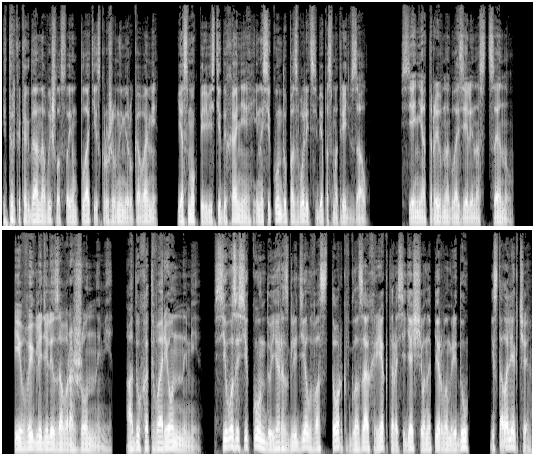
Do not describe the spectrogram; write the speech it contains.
И только когда она вышла в своем платье с кружевными рукавами, я смог перевести дыхание и на секунду позволить себе посмотреть в зал. Все неотрывно глазели на сцену и выглядели завороженными, одухотворенными. Всего за секунду я разглядел восторг в глазах ректора, сидящего на первом ряду, и стало легче,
